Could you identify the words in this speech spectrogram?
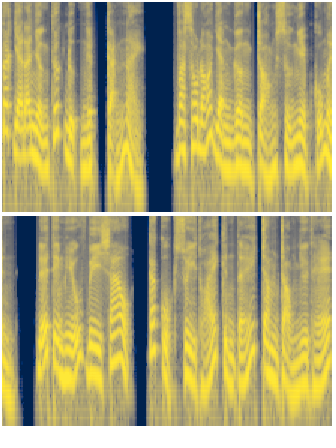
tác giả đã nhận thức được nghịch cảnh này và sau đó dành gần trọn sự nghiệp của mình để tìm hiểu vì sao các cuộc suy thoái kinh tế trầm trọng như thế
